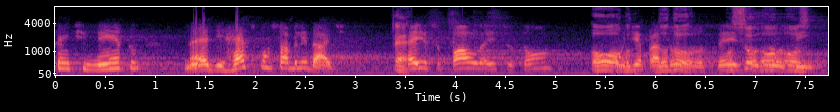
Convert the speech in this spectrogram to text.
sentimento né, de responsabilidade. É. é isso, Paulo, é isso, Tom. Ô, Bom dia para todos vocês. O, o, o,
